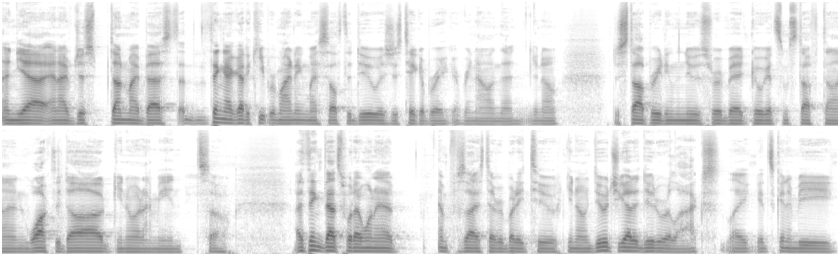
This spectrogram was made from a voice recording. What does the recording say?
and yeah, and I've just done my best. Uh, the thing I got to keep reminding myself to do is just take a break every now and then, you know. Just stop reading the news for a bit, go get some stuff done, walk the dog, you know what I mean? So I think that's what I want to emphasize to everybody too. You know, do what you got to do to relax. Like it's going to be,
